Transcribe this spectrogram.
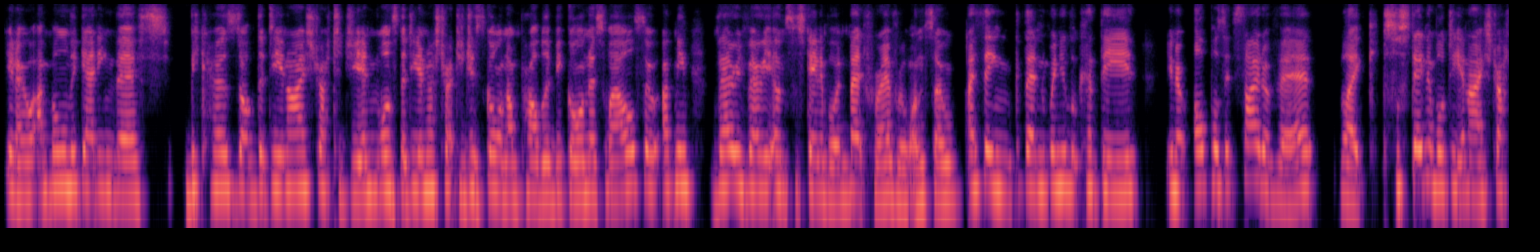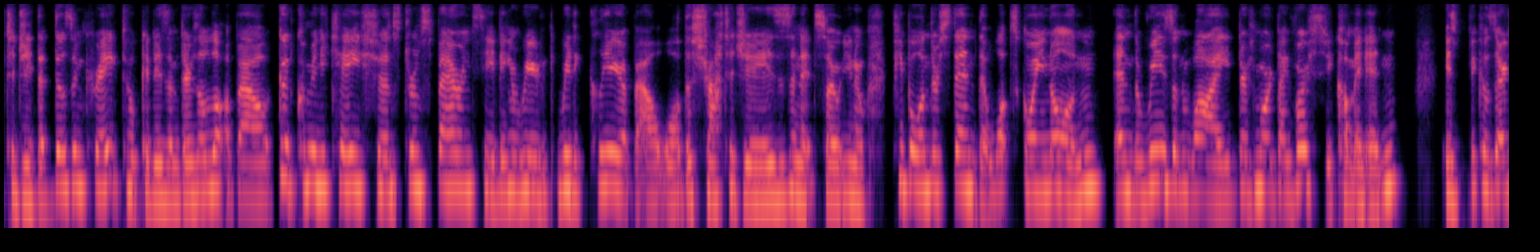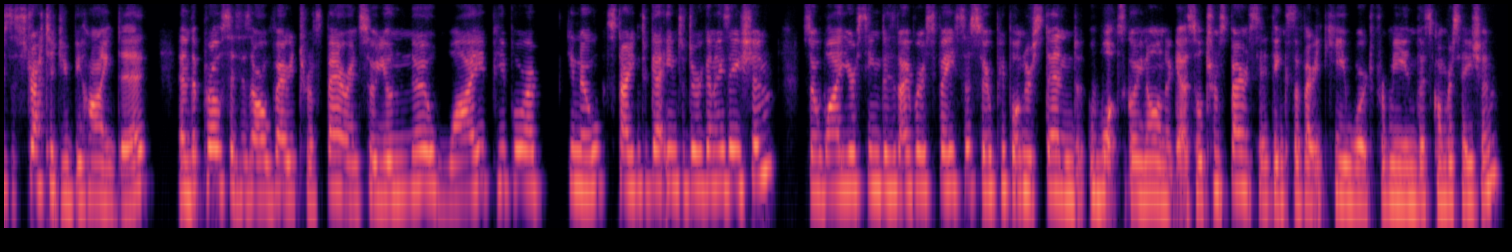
you know, I'm only getting this because of the D&I strategy. And once the D&I strategy is gone, I'll probably be gone as well. So, I mean, very, very unsustainable and bad for everyone. So I think then when you look at the, you know, opposite side of it, like sustainable D&I strategy that doesn't create tokenism. There's a lot about good communications, transparency, being really, really clear about what the strategy is, isn't it? So, you know, people understand that what's going on and the reason why there's more diversity coming in is because there's a strategy behind it. And the processes are all very transparent. So you'll know why people are you know starting to get into the organization. So why you're seeing these diverse faces so people understand what's going on i guess. So transparency i think is a very key word for me in this conversation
